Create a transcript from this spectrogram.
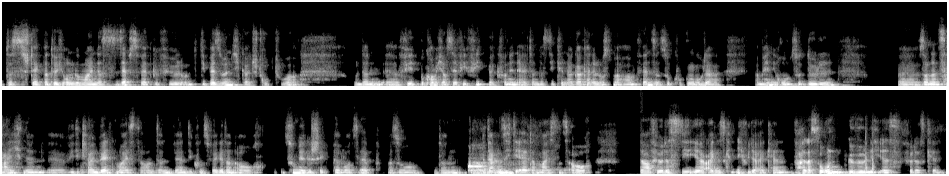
das stärkt natürlich ungemein das Selbstwertgefühl und die Persönlichkeitsstruktur. Und dann äh, viel, bekomme ich auch sehr viel Feedback von den Eltern, dass die Kinder gar keine Lust mehr haben, Fernsehen zu gucken oder am Handy rumzudödeln, äh, sondern zeichnen äh, wie die kleinen Weltmeister. Und dann werden die Kunstwerke dann auch zu mir geschickt per WhatsApp. Also dann bedanken sich die Eltern meistens auch dafür, dass sie ihr eigenes Kind nicht wiedererkennen, weil das so ungewöhnlich ist für das Kind.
